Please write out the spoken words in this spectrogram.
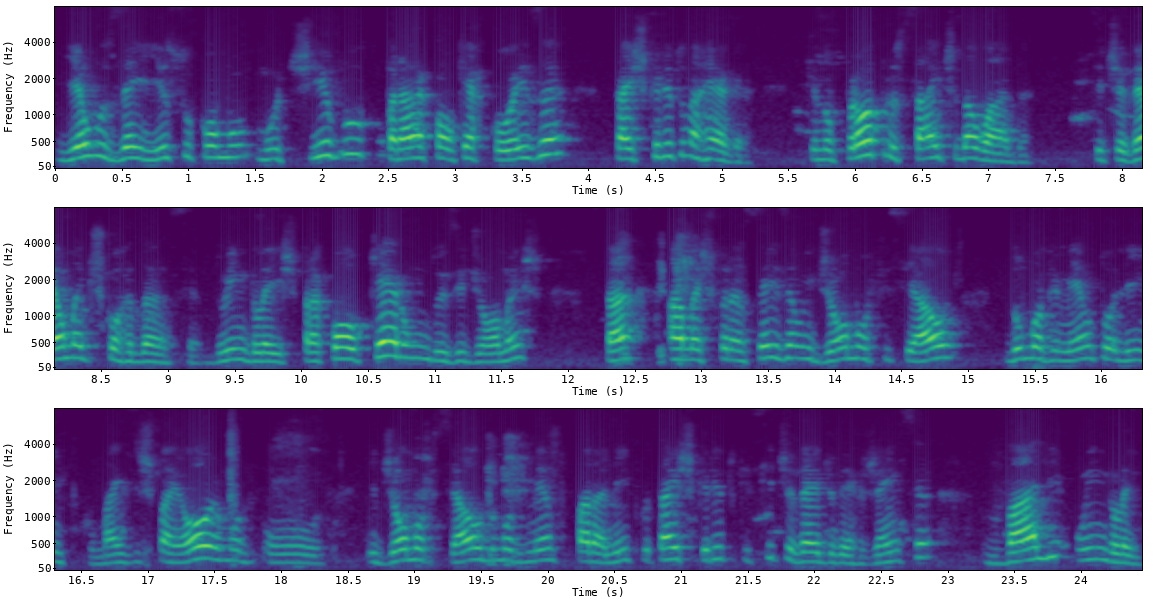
e eu usei isso como motivo para qualquer coisa, está escrito na regra, que no próprio site da UADA, se tiver uma discordância do inglês para qualquer um dos idiomas, tá? Ah, mas francês é um idioma oficial do movimento olímpico, mas espanhol é o idioma oficial do movimento paralímpico. Está escrito que se tiver divergência, vale o inglês.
